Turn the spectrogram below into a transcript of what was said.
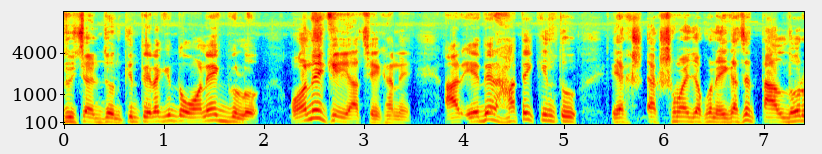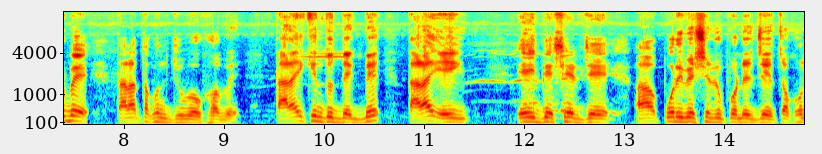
দুই চারজন কিন্তু এরা কিন্তু অনেকগুলো অনেকেই আছে এখানে। আর এদের হাতে কিন্তু এক এক সময় যখন এই গাছের তাল ধরবে তারা তখন যুবক হবে। তারাই কিন্তু দেখবে, তারাই এই এই দেশের যে পরিবেশের উপরে যে তখন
